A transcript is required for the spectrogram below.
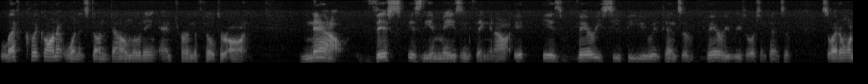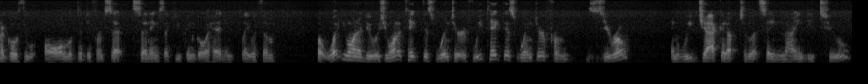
Left click on it when it's done downloading and turn the filter on. Now, this is the amazing thing. Now, it is very CPU intensive, very resource intensive, so I don't want to go through all of the different set settings. Like, you can go ahead and play with them. But what you want to do is you want to take this winter. If we take this winter from 0 and we jack it up to, let's say, 92,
